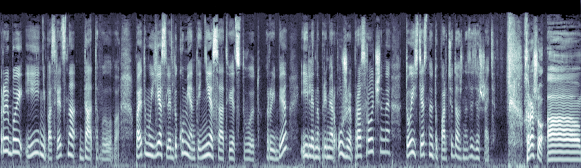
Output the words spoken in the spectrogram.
рыбы и непосредственно дата вылова. Поэтому если документы не соответствуют рыбе или, например, уже просрочены, то, естественно, эту партию должны задержать. Хорошо, а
